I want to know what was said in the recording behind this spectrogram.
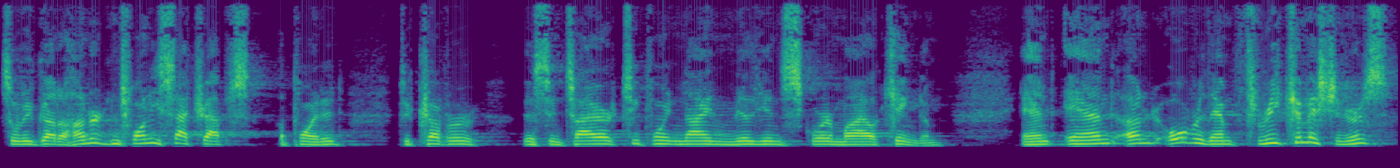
so we've got 120 satraps appointed to cover this entire 2.9 million square mile kingdom. And, and under, over them, three commissioners,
